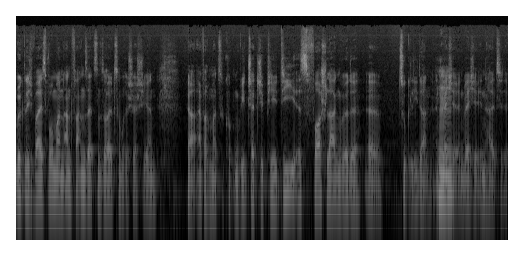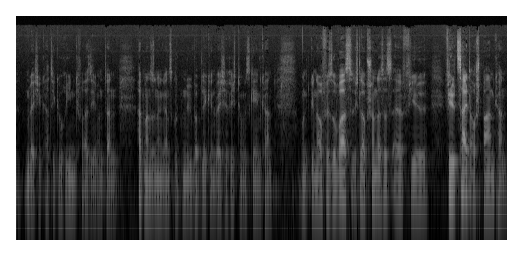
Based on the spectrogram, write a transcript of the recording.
wirklich weiß, wo man ansetzen soll zum Recherchieren, ja, einfach mal zu gucken, wie ChatGPT es vorschlagen würde, äh, zu gliedern, in, mhm. welche, in welche Inhalte, in welche Kategorien quasi. Und dann hat man so einen ganz guten Überblick, in welche Richtung es gehen kann. Und genau für sowas, ich glaube schon, dass es äh, viel, viel Zeit auch sparen kann,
